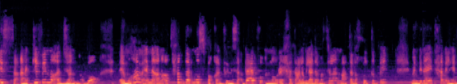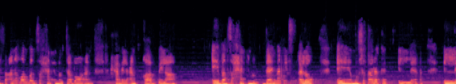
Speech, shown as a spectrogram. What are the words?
إسا أنا كيف إنه أتجنبه؟ إيه، مهم إني أنا أتحضر مسبقا. في نساء بيعرفوا إنه رايحات على ولادة مثلا مع تدخل طبي من بداية حملهن. فأنا هون بنصحن إنه يتابعوا عن حمل عند قابلة. إيه بنصحن إنه دائما يسألوا إيه مشاركة ال ال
